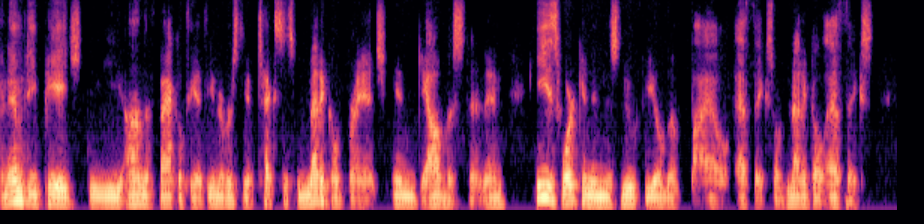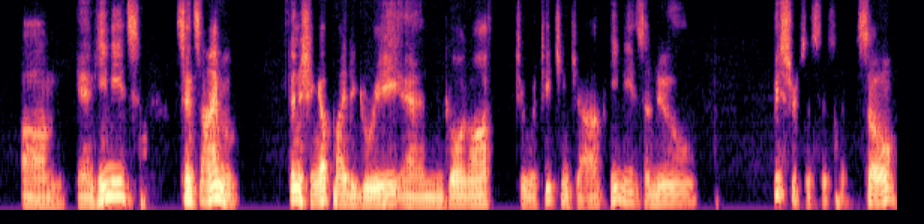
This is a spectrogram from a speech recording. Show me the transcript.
an MD PhD on the faculty at the University of Texas Medical Branch in Galveston. And he's working in this new field of bioethics or medical ethics. Um, and he needs, since I'm finishing up my degree and going off to a teaching job, he needs a new research assistant. So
